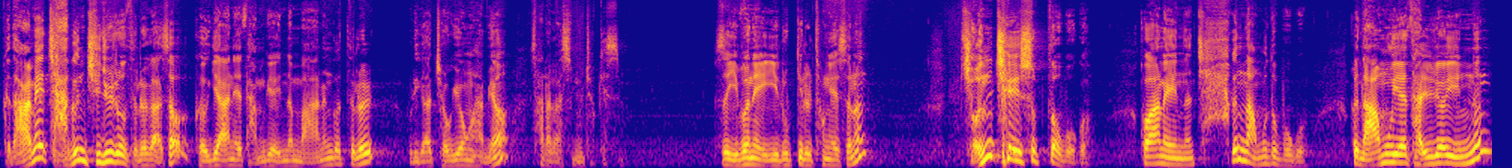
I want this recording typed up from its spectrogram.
그 다음에 작은 지류로 들어가서 거기 안에 담겨 있는 많은 것들을 우리가 적용하며 살아갔으면 좋겠습니다. 그래서 이번에 이 룻기를 통해서는 전체의 숲도 보고 그 안에 있는 작은 나무도 보고 그 나무에 달려 있는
